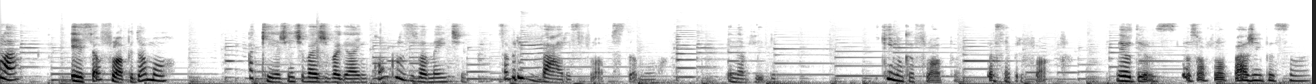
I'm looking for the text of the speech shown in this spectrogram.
Olá, esse é o Flop do Amor. Aqui a gente vai devagar inconclusivamente sobre vários flops do amor e na vida. E quem nunca flopa? Eu sempre flopo. Meu Deus, eu sou flopagem, pessoa.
